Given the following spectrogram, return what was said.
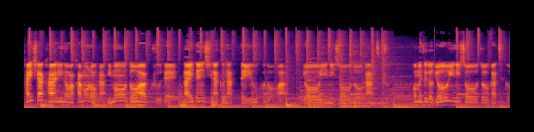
会社帰りの若者がリモートワークで来店しなくなっていることは容易に想像がつく。后面这个容易に想像がつく，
